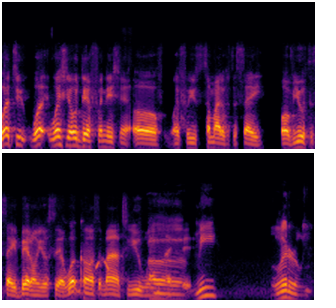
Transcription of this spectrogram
what you what what's your definition of if you somebody was to say or if you were to say bet on yourself? What comes to mind to you when you uh, think Me, literally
